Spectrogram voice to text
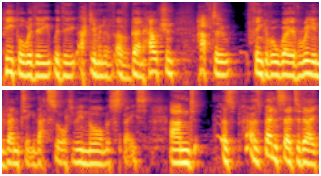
people with the with the acumen of, of Ben Houchen have to think of a way of reinventing that sort of enormous space. And as as Ben said today,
